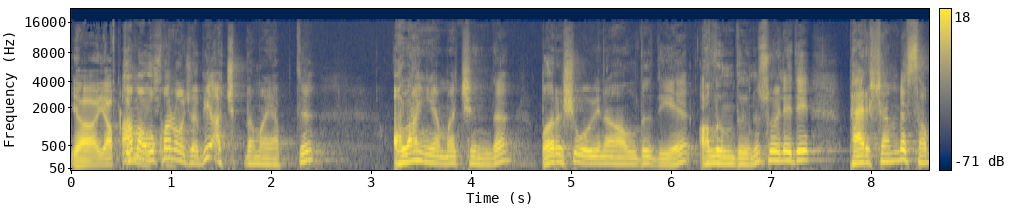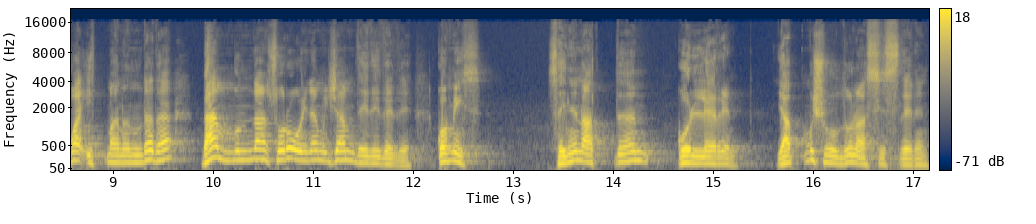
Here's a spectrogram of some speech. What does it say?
ya yaptı Ama Okan. Hoca bir açıklama yaptı. Alanya maçında Barış'ı oyuna aldı diye alındığını söyledi. Perşembe sabah itmanında da ben bundan sonra oynamayacağım dedi dedi. Gomis senin attığın gollerin, yapmış olduğun asistlerin,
